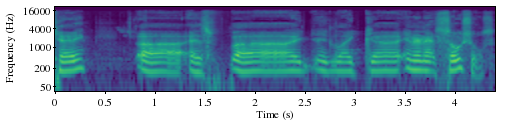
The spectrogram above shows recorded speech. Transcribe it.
Okay, uh, as uh, like uh, internet socials.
